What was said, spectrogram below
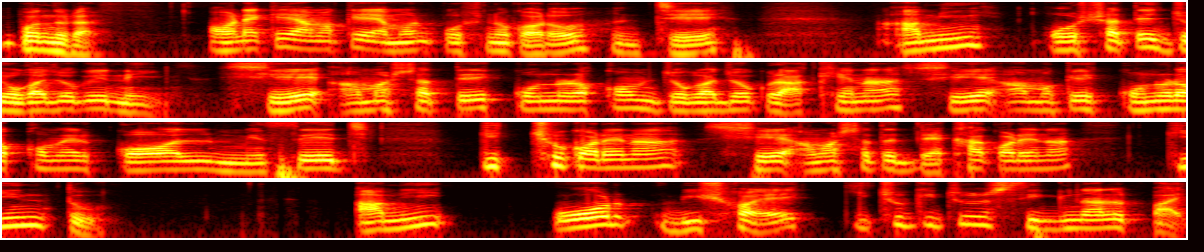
বন্ধুরা, অনেকে আমাকে এমন প্রশ্ন করো যে, আমি ওর সাথে যোগাযোগে নেই। সে আমার সাথে কোনো রকম যোগাযোগ রাখে না। সে আমাকে কোনো রকমের কল, মেসেজ কিচ্ছু করে না। সে আমার সাথে দেখা করে না। কিন্তু আমি ওর বিষয়ে কিছু কিছু সিগন্যাল পাই।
